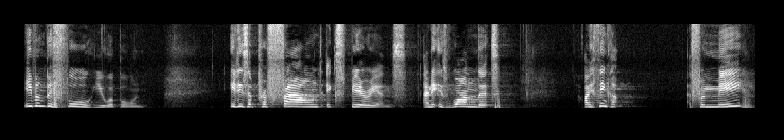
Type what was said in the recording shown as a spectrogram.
even before you were born. It is a profound experience, and it is one that I think for me,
